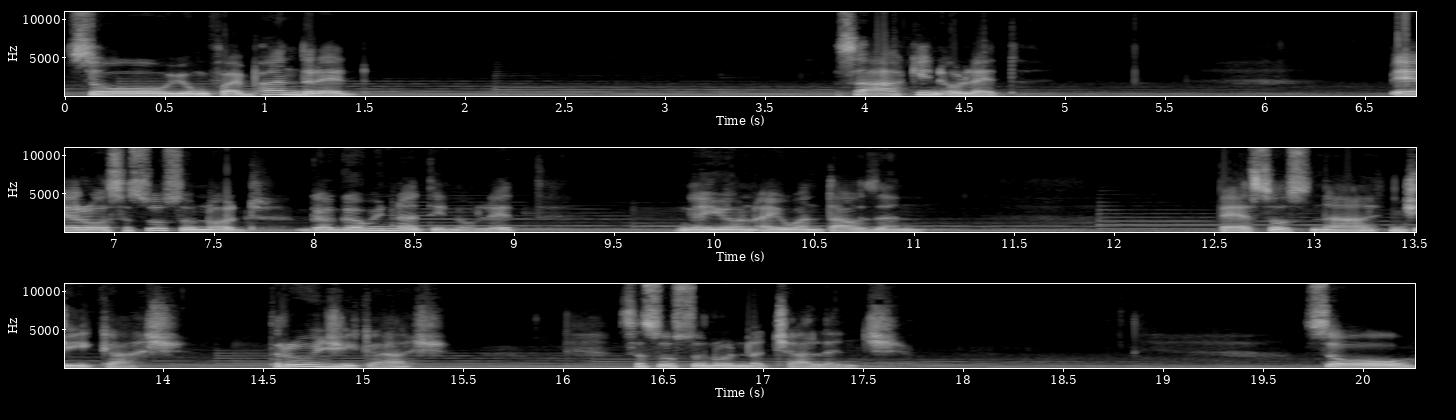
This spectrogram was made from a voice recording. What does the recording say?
So, yung 500 sa akin ulit. Pero sa susunod, gagawin natin ulit. Ngayon ay 1,000 pesos na GCash. Through GCash sa susunod na challenge. So,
